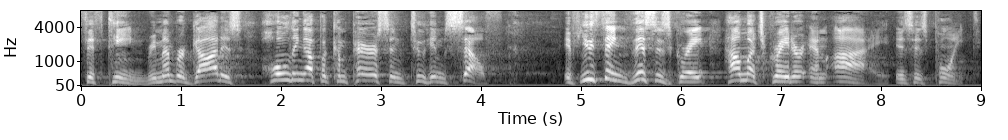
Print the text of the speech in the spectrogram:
15. Remember, God is holding up a comparison to himself If you think this is great, how much greater am I? Is his point.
